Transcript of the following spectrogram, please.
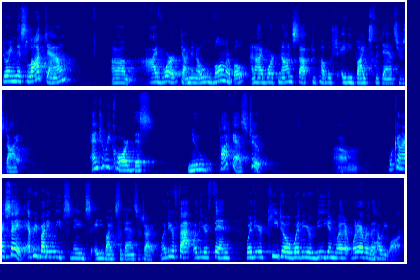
During this lockdown, um, I've worked, I'm an old vulnerable, and I've worked nonstop to publish 80 Bites The Dancer's Diet and to record this new podcast too. Um, what can I say? Everybody who eats needs 80 Bites The Dancer's Diet. Whether you're fat, whether you're thin, whether you're keto, whether you're vegan, whether, whatever the hell you are,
